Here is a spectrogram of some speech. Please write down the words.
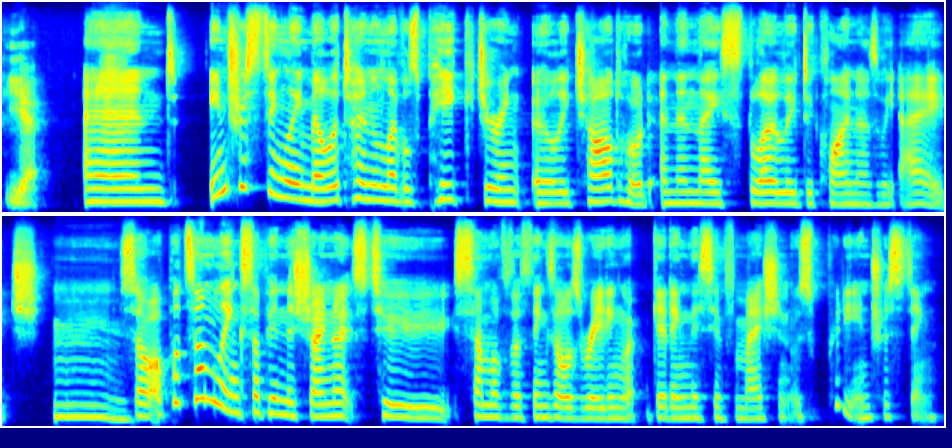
Yeah. and interestingly, melatonin levels peak during early childhood and then they slowly decline as we age. Mm. So I'll put some links up in the show notes to some of the things I was reading, getting this information. It was pretty interesting.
